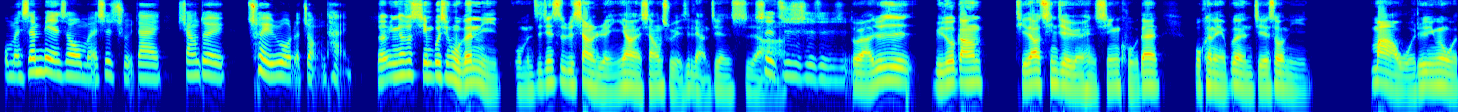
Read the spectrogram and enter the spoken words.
我们生病的时候，我们是处在相对脆弱的状态。那应该说辛不辛苦跟你我们之间是不是像人一样的相处也是两件事啊？是是是是是。对啊，就是比如说刚刚提到清洁员很辛苦，但我可能也不能接受你骂我，就因为我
